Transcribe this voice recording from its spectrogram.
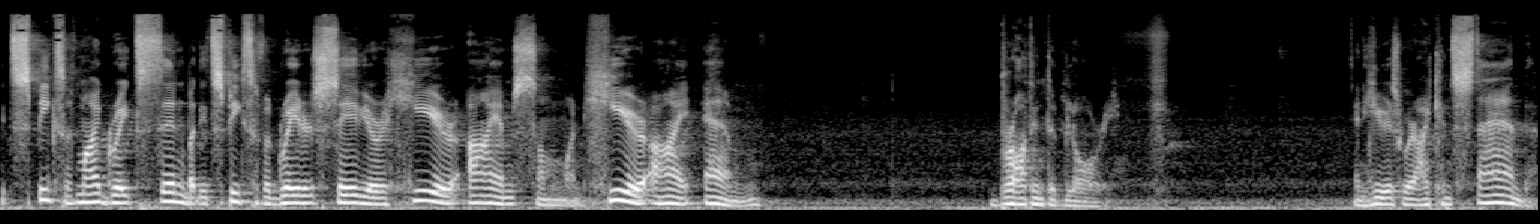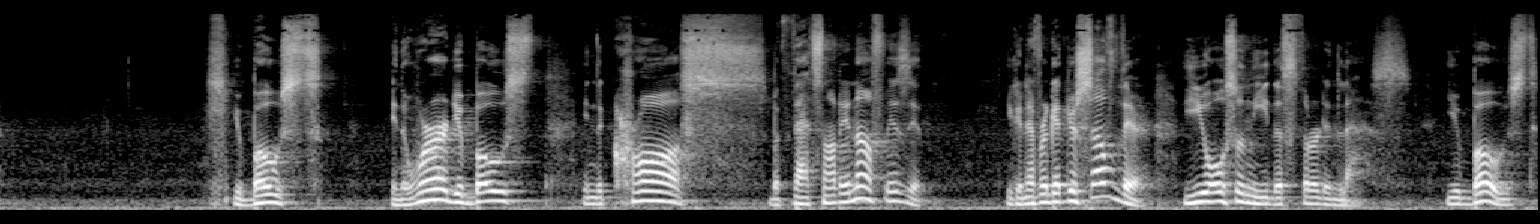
it speaks of my great sin, but it speaks of a greater Savior. Here I am someone. Here I am brought into glory. And here's where I can stand. You boast in the Word, you boast in the cross, but that's not enough, is it? You can never get yourself there. You also need the third and last. You boast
